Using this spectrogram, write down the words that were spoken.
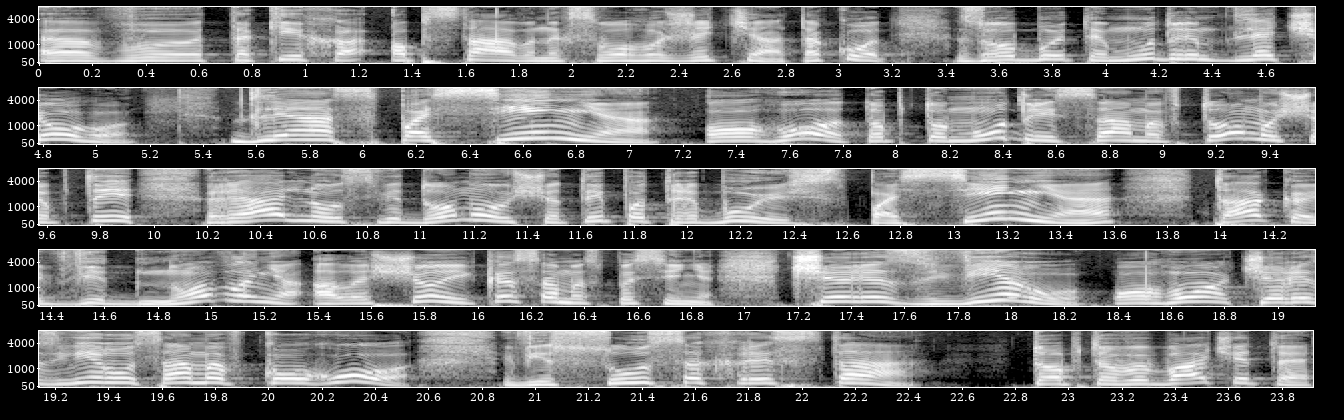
е, в таких обставинах свого життя. Так от, зробити мудрим для чого? Для спасіння. Ого, тобто мудрість саме в тому, щоб ти реально усвідомив, що ти потребуєш спасіння, так, відновлення, але що, яке саме спасіння? Через віру, ого, через віру саме в кого? В Ісуса Христа. Тобто, ви бачите,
